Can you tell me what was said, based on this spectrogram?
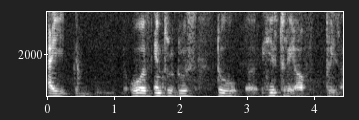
I was introduced to uh, history of prison.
